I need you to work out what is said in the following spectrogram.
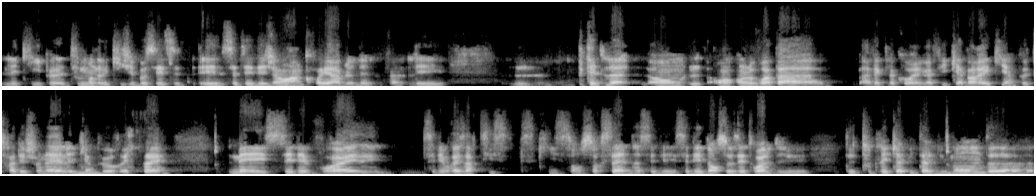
l'équipe, tout le monde avec qui j'ai bossé, c'était des gens incroyables. Les, les Peut-être on, on, on le voit pas avec la chorégraphie cabaret qui est un peu traditionnelle et qui est un mm. peu retrait, mais c'est des vrais c'est des vrais artistes qui sont sur scène. C'est des, des danseuses étoiles de, de toutes les capitales du monde. Euh,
